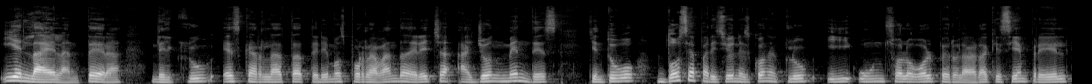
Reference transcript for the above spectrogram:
Y en la delantera del Club Escarlata tenemos por la banda derecha a John Méndez, quien tuvo 12 apariciones con el club y un solo gol, pero la verdad que siempre él,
